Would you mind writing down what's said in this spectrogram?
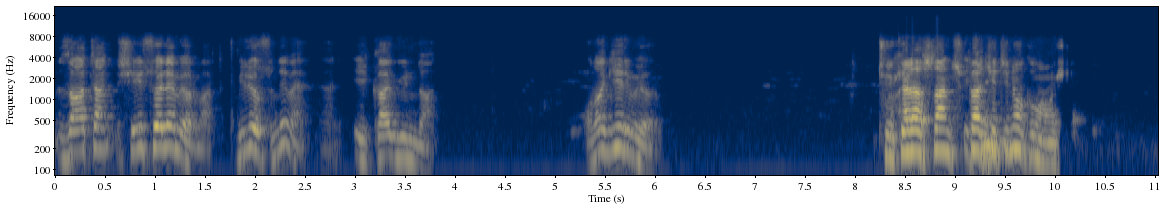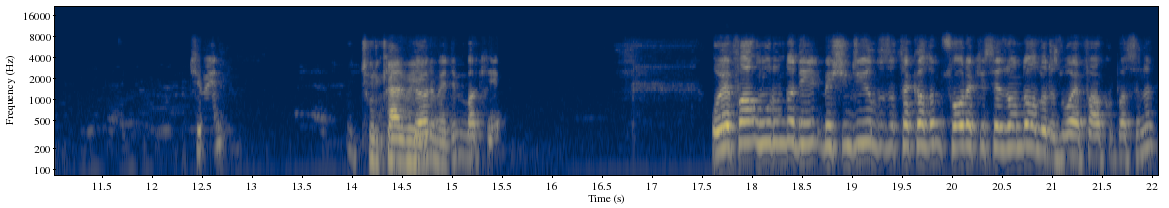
zaten şeyi söylemiyorum artık. Biliyorsun değil mi? Yani İlkay Gündoğan. Ona girmiyorum. Türker Aslan Süper Çetin'i okumamış. Kimin? Türker Bey. Görmedim bakayım. UEFA umurumda değil. Beşinci yıldızı takalım. Sonraki sezonda alırız UEFA kupasını.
